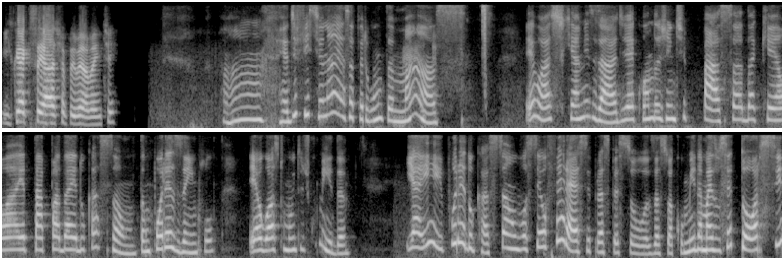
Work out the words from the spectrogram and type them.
e o que é que você acha, primeiramente? Ah, é difícil, né, essa pergunta, mas eu acho que a amizade é quando a gente passa daquela etapa da educação. Então, por exemplo, eu gosto muito de comida. E aí, por educação, você oferece para as pessoas a sua comida, mas você torce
